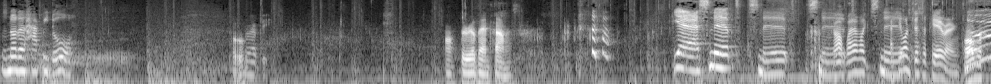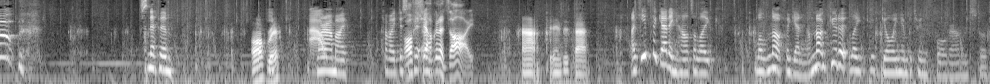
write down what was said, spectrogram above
There's not a happy door. Oh, Rip. oh, the real Ben Thomas. Yeah, snipped, snipped, snipped. God, where am I? Snip. Everyone's disappearing. Oh, No! Snip him. Oh, rip. Ow. Where am I? Have I disappeared? Oh shit, I'm gonna die. Ah, James is bad. I keep forgetting how to like. Well, not forgetting. I'm not good at like going in between the foreground and stuff.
